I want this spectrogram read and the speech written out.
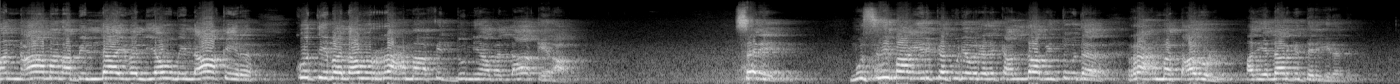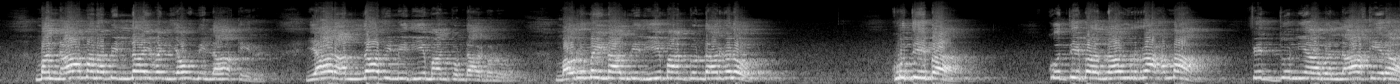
மன் ஆமன பில்லாஹி வல் யௌமில் ஆகிர் குத்திப லஹு ரஹ்மா ஃபித் துன்யா வல் ஆகிரா. சரி முஸ்லிமாக இருக்கக்கூடியவர்களுக்கு அல்லாஹ் தூதர் ரஹமத் அருள். அது எல்லாருக்கும் தெரிகிறது. மன் ஆமன பில்லாஹி வல் யௌமில் ஆகிர். யார் அல்லாஹ்வின் மீது ஈமான் கொண்டார்களோ மறுமை நாள் மீது ஈமான் கொண்டார்களோ? குதிப குதிப லவ் ரஹ்மா ஃபித் துன்யா வல் ஆகிரா.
